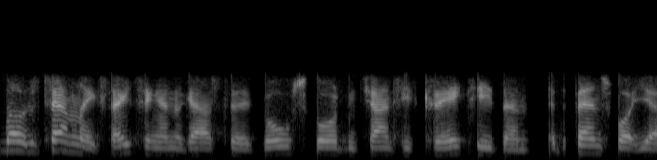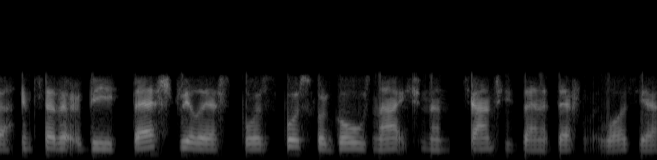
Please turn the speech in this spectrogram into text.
Well, it's certainly exciting in regards to goals scored and chances created, and it depends what you consider to be best, really, I suppose. I suppose for goals and action and chances, then it definitely was, yeah.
